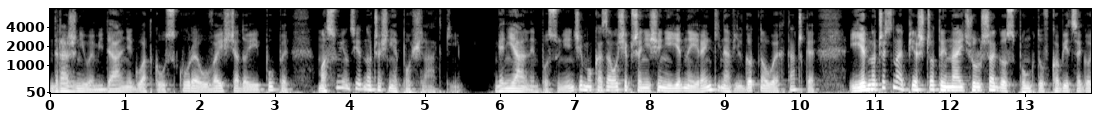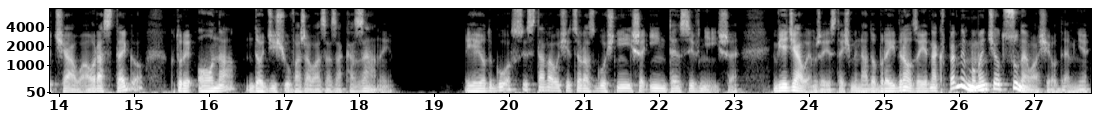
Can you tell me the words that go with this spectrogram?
Drażniłem idealnie gładką skórę u wejścia do jej pupy, masując jednocześnie pośladki. Genialnym posunięciem okazało się przeniesienie jednej ręki na wilgotną łechtaczkę i jednoczesne pieszczoty najczulszego z punktów kobiecego ciała oraz tego, który ona do dziś uważała za zakazany. Jej odgłosy stawały się coraz głośniejsze i intensywniejsze. Wiedziałem, że jesteśmy na dobrej drodze, jednak w pewnym momencie odsunęła się ode mnie.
